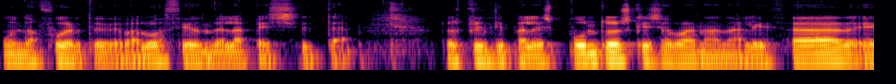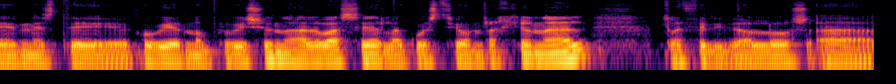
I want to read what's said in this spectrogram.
una fuerte devaluación de la peseta. Los principales puntos que se van a analizar en este gobierno provisional va a ser la cuestión regional, referido a, los, a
